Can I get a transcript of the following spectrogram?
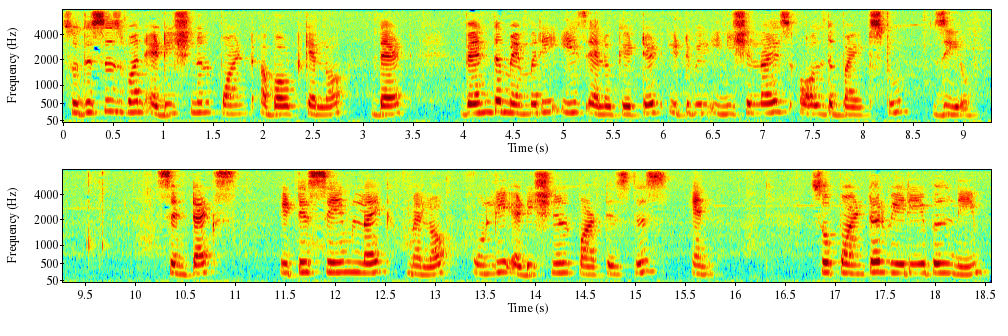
So this is one additional point about calloc that when the memory is allocated, it will initialize all the bytes to 0. Syntax It is same like malloc, only additional part is this n. So pointer variable name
